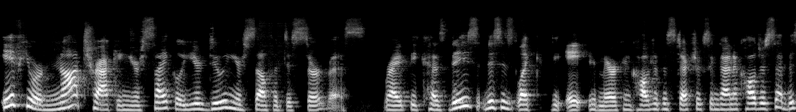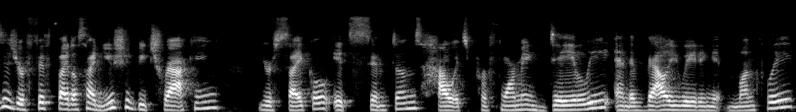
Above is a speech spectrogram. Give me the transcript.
if you're not tracking your cycle, you're doing yourself a disservice right? Because these, this is like the American College of Obstetrics and Gynecologists said, this is your fifth vital sign. You should be tracking your cycle, its symptoms, how it's performing daily, and evaluating it monthly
